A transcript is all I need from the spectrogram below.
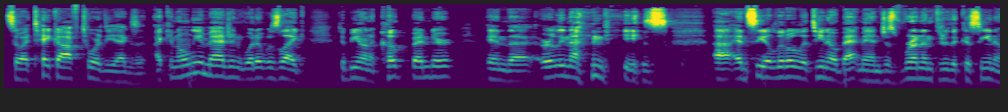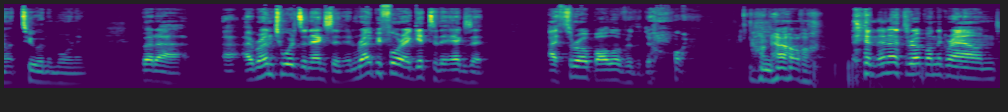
So i take off toward the exit. I can only imagine what it was like to be on a coke bender in the early 90s uh, and see a little latino batman just running through the casino at two in the morning. But uh, I run towards an exit, and right before I get to the exit, I throw up all over the door. Oh no! And then I throw up on the ground,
